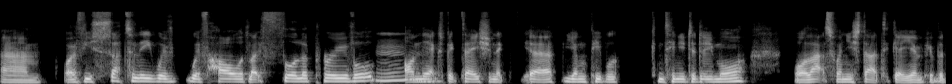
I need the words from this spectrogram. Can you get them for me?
um, or if you subtly with, withhold like full approval mm. on the mm. expectation that uh, young people continue to do more, well, that's when you start to get young people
